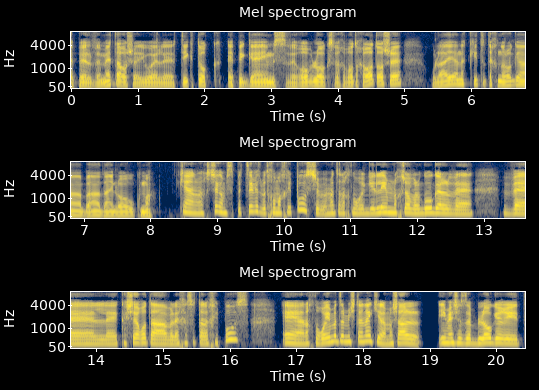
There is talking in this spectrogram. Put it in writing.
אפל ומטא או שיהיו אלה טיק טוק Epic Games ורובלוקס וחברות אחרות או שאולי ענקית הטכנולוגיה הבאה עדיין לא הוקמה. כן, אני חושבת שגם ספציפית בתחום החיפוש, שבאמת אנחנו רגילים לחשוב על גוגל ו... ולקשר אותה ולייחס אותה לחיפוש. אה, אנחנו רואים את זה משתנה כי למשל אם יש איזה בלוגרית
